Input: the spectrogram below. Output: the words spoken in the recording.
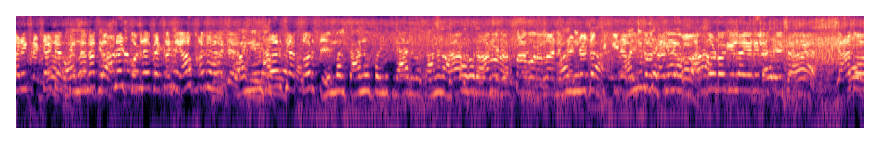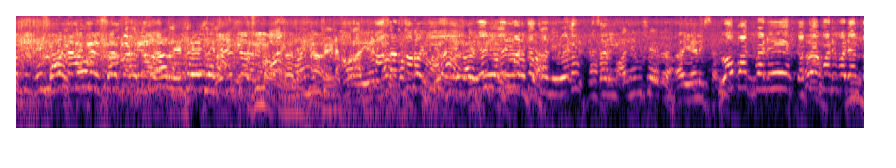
ಮುಂದೆ ರೆಡ್ ಕೊಡ್ಲೇಬೇಕಂತ ಯಾವ ತೋರಿಸಿ ಅದು ತೋರಿಸಿ ನಿಮ್ಮಲ್ಲಿ ಕಾನೂನು ಪಂಡಿತರು ಯಾರು ಕಾನೂನು ಅರ್ಥ ಆಗೋರು ಕಾನೂನು ಅರ್ಥ ಆಗೋರಲ್ಲ ರೆಡ್ ಅವ್ರು ಕರ್ಕೊಂಡು ಹೋಗಿಲ್ಲ ಏನಿಲ್ಲ ಸ್ಟೇಷನ್ಗೆ ಯಾವುದೋ ಒಂದು ಸರ್ ಹೇಳಿ ಸರ್ ಮಾಡಿಬೇಡಿ ಅಂತ?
